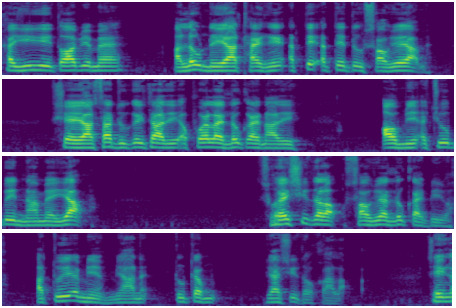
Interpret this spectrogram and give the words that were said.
ခရီးတွေသွားပြမယ်အလုတ်နေရာထိုင်ခင်းအတစ်အတစ်တို့ဆောင်ရွက်ရမယ်ရှယ်ယာစတုကိစ္စတွေအဖွဲလိုက်လောက်ကင်တာတွေအောင်မြင်အကျိုးပေးနာမည်ရမယ်ဆွဲရှိတော့ဆောင်ရွက်လောက်ကင်ပေးပါအတွေးအမြင်များနဲ့တိုးတက်မှုရရှိတော့ကာလချိန်က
